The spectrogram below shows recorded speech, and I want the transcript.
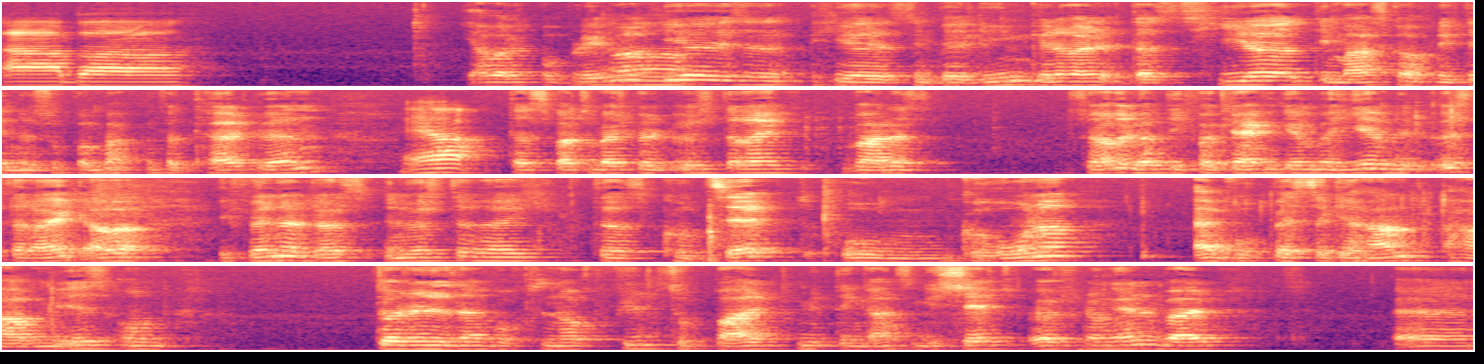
Aber ja, aber das Problem ja. hier ist, hier jetzt in Berlin generell, dass hier die Masken auch nicht in den Supermärkten verteilt werden. Ja. Das war zum Beispiel in Österreich, war das, sorry Leute, ich vergleiche immer hier mit Österreich, aber ich finde, dass in Österreich das Konzept um Corona einfach besser gehandhabt ist und Deutschland ist einfach noch viel zu bald mit den ganzen Geschäftsöffnungen, weil äh,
